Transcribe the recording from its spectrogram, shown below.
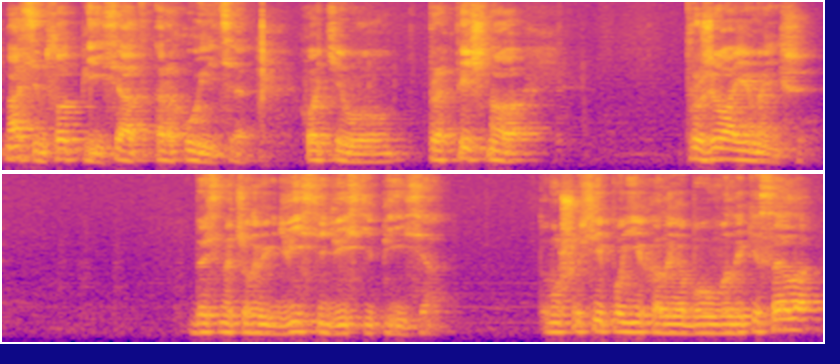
На 750 рахується, хоч і о, практично проживає менше. Десь на чоловік 200-250. Тому що всі поїхали або у великі села,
